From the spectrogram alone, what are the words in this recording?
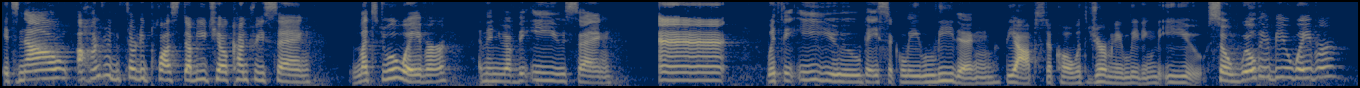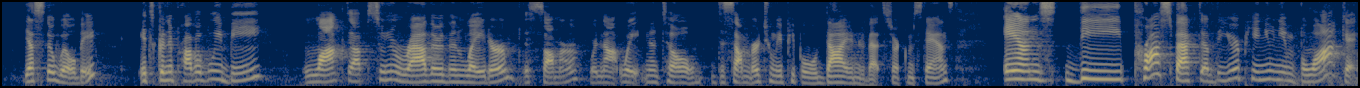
It's now 130 plus WTO countries saying, let's do a waiver. And then you have the EU saying, eh, with the EU basically leading the obstacle, with Germany leading the EU. So, will there be a waiver? Yes, there will be. It's going to probably be locked up sooner rather than later this summer. We're not waiting until December. Too many people will die under that circumstance. And the prospect of the European Union blocking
